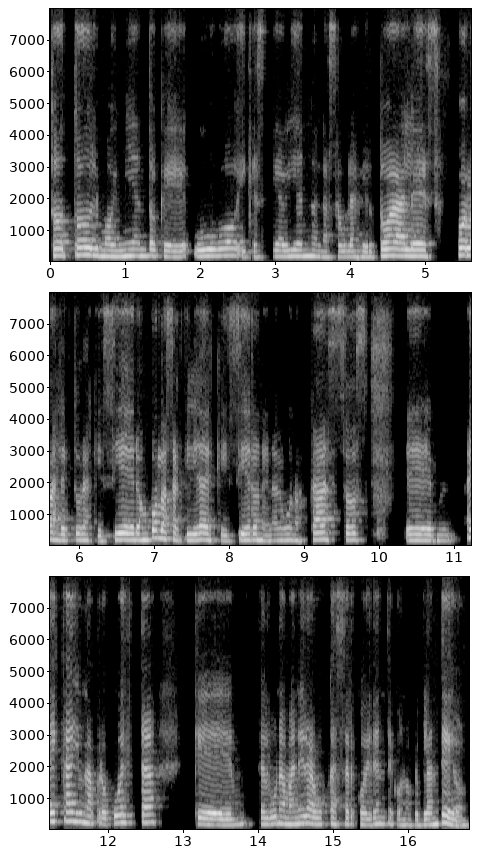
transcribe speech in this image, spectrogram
todo el movimiento que hubo y que sigue habiendo en las aulas virtuales, por las lecturas que hicieron, por las actividades que hicieron en algunos casos, eh, acá hay una propuesta que de alguna manera busca ser coherente con lo que planteo.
